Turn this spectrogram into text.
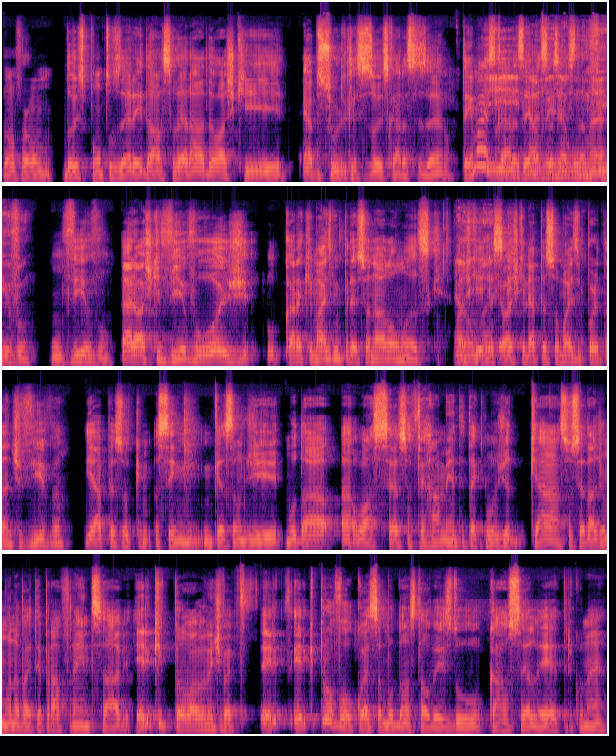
uma forma 2.0 e dar uma acelerada? Eu acho que é absurdo que esses dois caras fizeram. Tem mais e caras aí nessa lista, algum né? vivo. Um vivo? Cara, eu acho que vivo hoje, o cara que mais me impressiona é o Elon Musk. Eu Elon acho, que, Musk. eu acho que ele é a pessoa mais importante viva e é a pessoa que, assim, em questão de mudar ah, o acesso à ferramenta e tecnologia que a sociedade humana vai ter pra frente, sabe? Ele que provavelmente vai. Ele, ele que provocou essa mudança, talvez, do carro ser elétrico, né?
